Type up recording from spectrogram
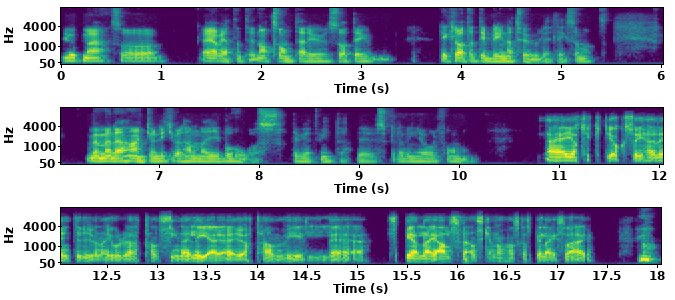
Ihop med, så jag vet inte, något sånt är det ju så att det, det är klart att det blir naturligt liksom att men, men han kan lika väl hamna i Borås, det vet vi inte, det spelar ingen roll för honom. Nej, jag tyckte också i här intervjuerna gjorde att han signalerar ju att han vill eh, spela i allsvenskan om han ska spela i Sverige. Ja.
